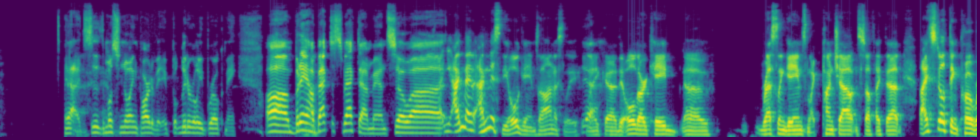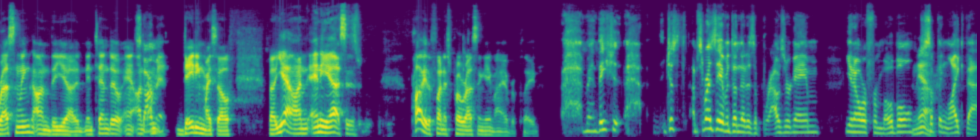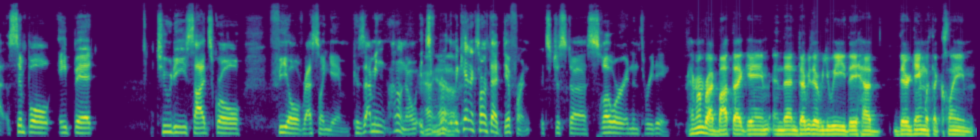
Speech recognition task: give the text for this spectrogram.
Yeah, it's uh, the most annoying part of it. It literally broke me. Um, but anyhow, yeah. back to SmackDown, man. So uh, I, I miss the old games, honestly. Yeah. Like uh, the old arcade uh, wrestling games, and like Punch Out and stuff like that. I still think pro wrestling on the uh, Nintendo and on, I'm dating myself, but yeah, on NES is probably the funnest pro wrestling game I ever played. man, they should just. I'm surprised they haven't done that as a browser game, you know, or for mobile, yeah. something like that. A simple eight bit, 2D side scroll feel wrestling game. Because I mean, I don't know, it's yeah. the mechanics aren't that different. It's just uh, slower and in 3D. I remember I bought that game, and then WWE they had their game with Acclaim,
